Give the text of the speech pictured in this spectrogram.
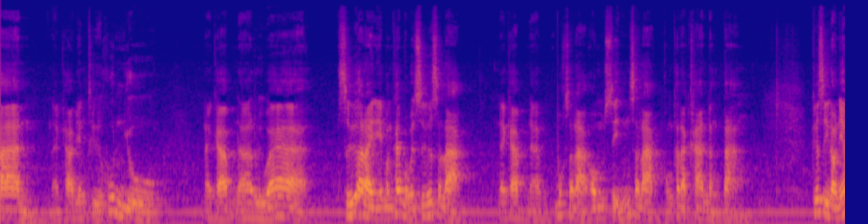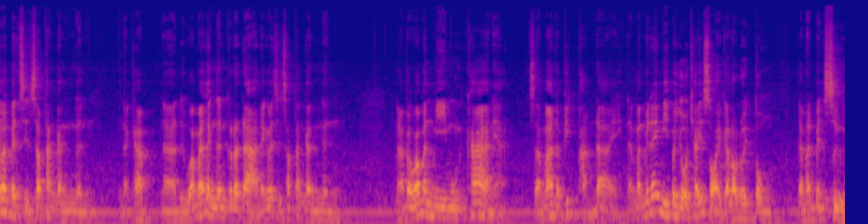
บาลนะครับยังถือหุ้นอยู่นะครับนะหรือว่าซื้ออะไรเนี่ยบางท่านบอกไปซื้อสลาก นะครับนะพวกสลากอมสินสลากของธนาคารต่างๆ คือสิ่งเหล่านี้มันเป็นสินทรัพย์ทางการเงินนะครับนะหรือว่าแม้แต่เงินกระดาษเนี่ยก็เป็นสินทรัพย์ทางการเงินนะแปลว่ามันมีมูลค่าเนี่ยสามารถจะพลิกผันได้นะมันไม่ได้มีประโยชน์ใช้สอยกับเราโดยตรง แต่มันเป็นสื่อ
